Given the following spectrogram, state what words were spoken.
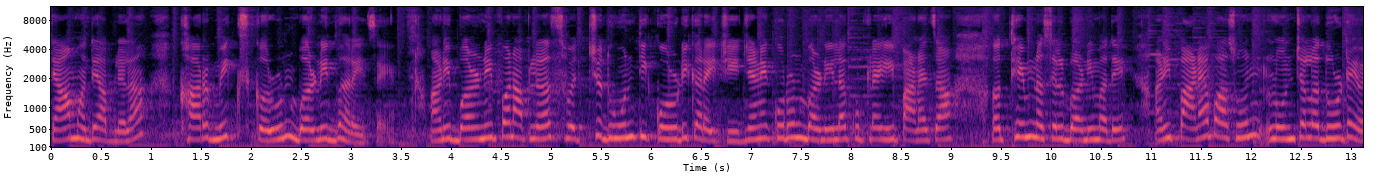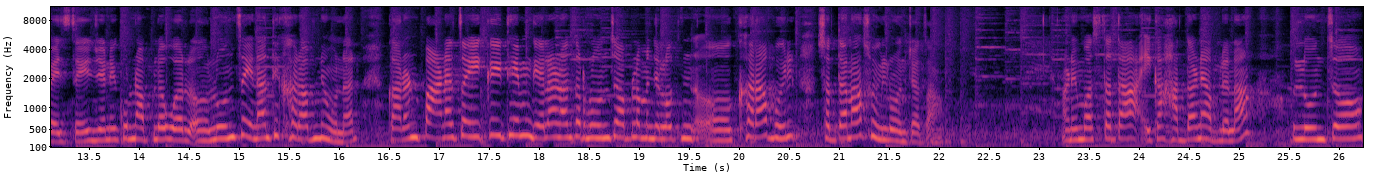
त्यामध्ये आपल्याला खार मिक्स करून बरणीत भरायचं आहे आणि बरणी पण आपल्याला स्वच्छ धुवून ती कोरडी करायची जेणेकरून बरणीला कुठल्याही पाण्याचा थेंब नसेल बरणीमध्ये. आणि पाण्यापासून लोणच्याला दूर ठेवायचं आहे जेणेकरून आपलं वर लोणचं आहे ना ते खराब नाही होणार. कारण पाण्याचा एकही थेंब गेला ना तर लोणचं आपलं म्हणजे लो खराब होईल सत्यानाश होईल लोणच्याचा. आणि मस्त आता एका हाताने आपल्याला लोणचं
